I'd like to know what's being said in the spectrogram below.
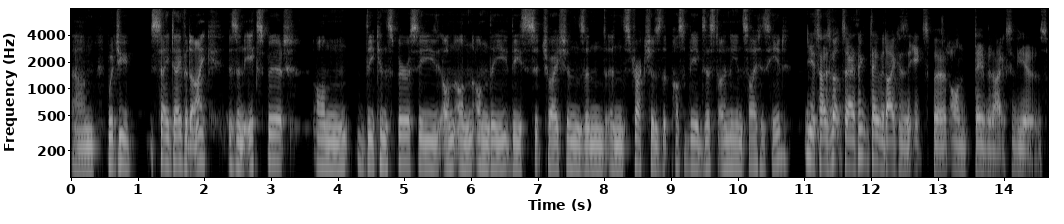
Um, would you say David Icke is an expert on the conspiracy on, on, on the these situations and, and structures that possibly exist only inside his head? Yes, I was about to say I think David Icke is the expert on David Icke's views.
